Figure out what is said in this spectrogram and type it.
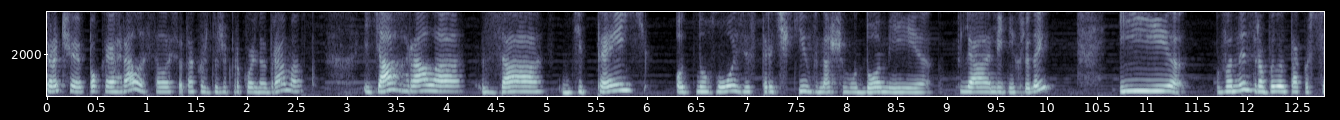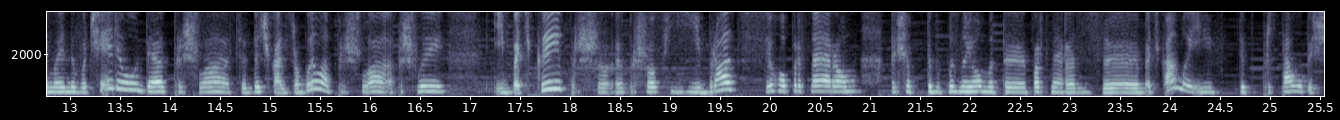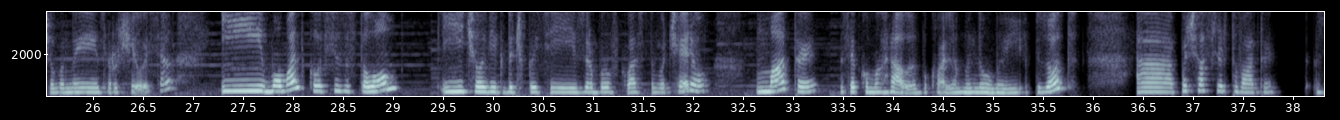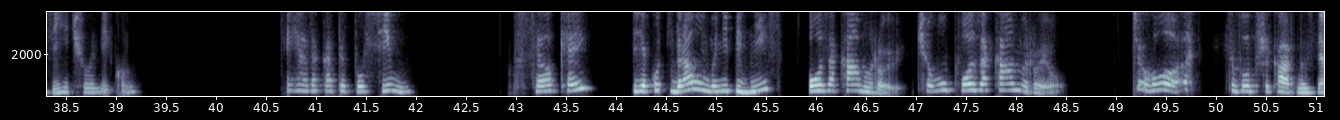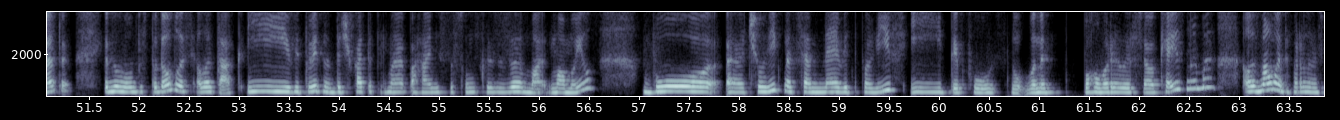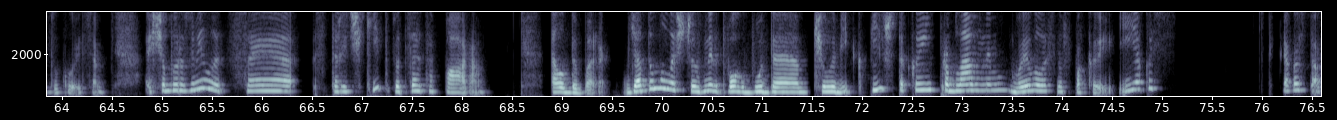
Коротше, поки я грала, сталася також дуже прикольна драма. Я грала за дітей одного зі старичків в нашому домі для літніх людей. І вони зробили також сімейну вечерю, де прийшла це дочка зробила. Прийшла, прийшли і батьки, прийшов, прийшов її брат з його партнером, щоб типу познайомити партнера з е, батьками і типу представити, що вони заручилися. І в момент, коли всі за столом, її чоловік дочки цієї зробив класну вечерю. Мати, з якою ми грали буквально минулий епізод, почала фліртувати з її чоловіком. І я така, типу, всім, все окей? Яку ти драму мені підніс поза камерою? Чому поза камерою? Чого? Це було б шикарно зняти. Я думаю, вам би сподобалось, але так. І відповідно дочка тепер має погані стосунки з ма- мамою, бо е, чоловік на це не відповів, і, типу, ну, вони поговорили все окей з ними, але з мамою тепер не спілкуються. Щоб ви розуміли, це старички, тобто це та пара. ЛДБР. Я думала, що з них двох буде чоловік більш такий проблемним, виявилось навпаки. І якось, якось так.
